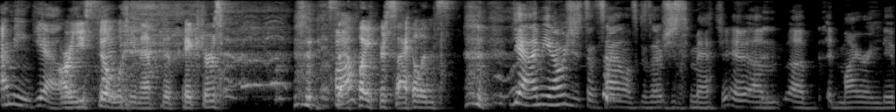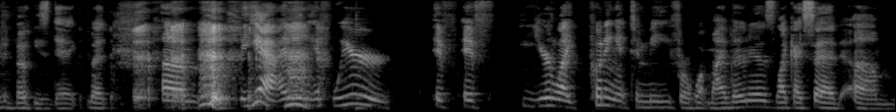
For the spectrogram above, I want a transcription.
I mean, yeah. Are like, you still looking at the pictures? Is Huh? that why your silence? Yeah, I mean, I was just in silence because I was just imagine, um, uh, admiring David Bowie's dick. But um, yeah, I mean, if we're if if you're like putting it to me for what my vote is, like I said, um,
